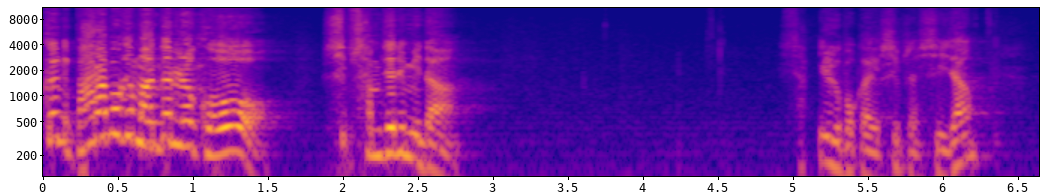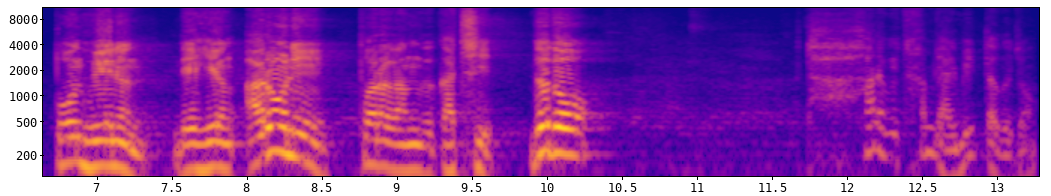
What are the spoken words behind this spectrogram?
그런데 바라보게 만들어 놓고 13절입니다. 읽어볼까요? 14 시작. 본 후에는 내 형 아론이 돌아간 것 같이 너도 다 하나님이 참 얄밉다 그죠?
